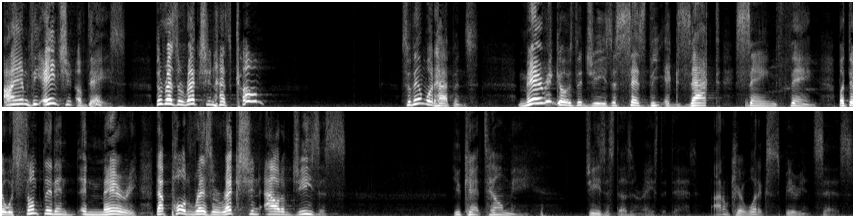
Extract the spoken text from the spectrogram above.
I am the ancient of days. The resurrection has come. So then what happens? Mary goes to Jesus, says the exact same thing. But there was something in, in Mary that pulled resurrection out of Jesus. You can't tell me Jesus doesn't raise the dead. I don't care what experience says.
